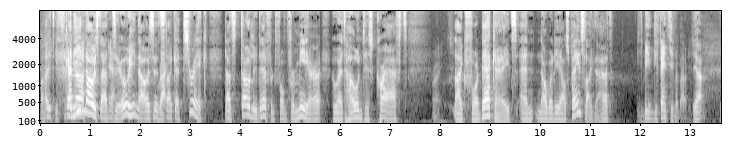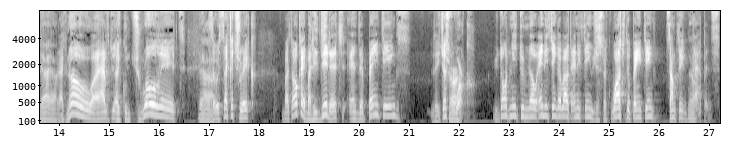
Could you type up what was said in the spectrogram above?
right? It's and he knows that yeah. too. He knows it's Right. like a trick that's totally different from Vermeer, who had honed his craft Right. like for decades, and nobody else paints like that. He's being defensive about it. Yeah, yeah, yeah. Like, no, I have to, I control it. Yeah. So it's like a trick. But okay, but he did it, and the paintings, they just Sure. work. You don't need to know anything about anything. You just like watch the painting, something happens.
